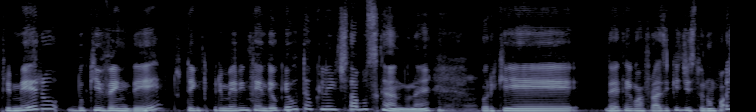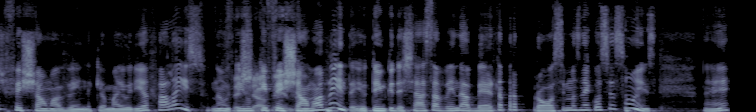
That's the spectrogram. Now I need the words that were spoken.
primeiro do que vender, tu tem que primeiro entender o que o teu cliente está buscando, né? Porque né, tem uma frase que diz, tu não pode fechar uma venda, que a maioria fala isso. Não, eu tenho Fechar que a fechar uma venda. Eu tenho que deixar essa venda aberta para próximas negociações, né?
